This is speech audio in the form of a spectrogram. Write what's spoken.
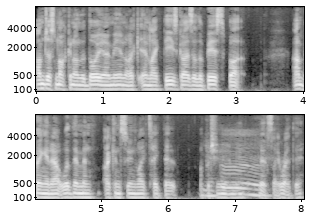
I'm just knocking on the door, you know what I mean? Like and like these guys are the best, but I'm banging out with them and I can soon like take that opportunity. Mm. That's like right there.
